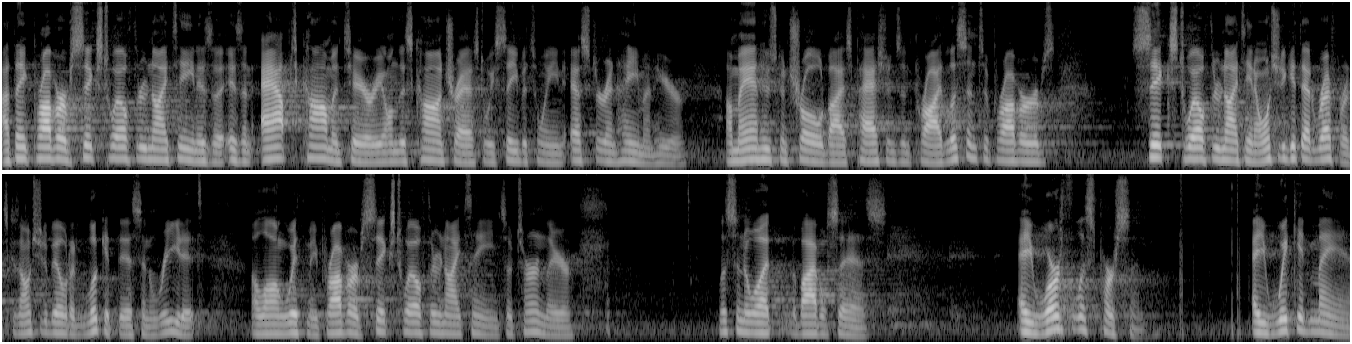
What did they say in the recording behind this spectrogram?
I think Proverbs 6 12 through 19 is, a, is an apt commentary on this contrast we see between Esther and Haman here. A man who's controlled by his passions and pride. Listen to Proverbs 6 12 through 19. I want you to get that reference because I want you to be able to look at this and read it along with me. Proverbs 6 12 through 19. So turn there. Listen to what the Bible says. A worthless person, a wicked man,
